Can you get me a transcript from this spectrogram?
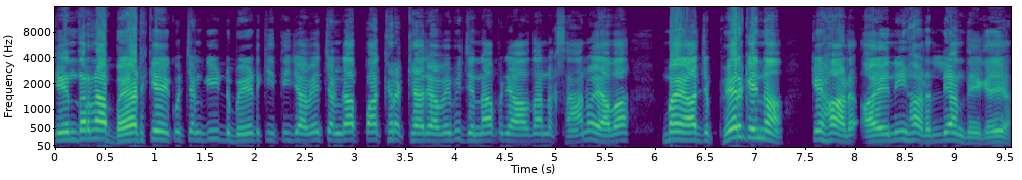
ਕੇਂਦਰ ਨਾਲ ਬੈਠ ਕੇ ਕੋਈ ਚੰਗੀ ਡਿਬੇਟ ਕੀਤੀ ਜਾਵੇ, ਚੰਗਾ ਪੱਖ ਰੱਖਿਆ ਜਾਵੇ ਵੀ ਜਿੰਨਾ ਪੰਜਾਬ ਦਾ ਨੁਕਸਾਨ ਹੋਇਆ ਵਾ, ਮੈਂ ਅੱਜ ਫੇਰ ਕਹਿਣਾ ਕਿ ਹੜ ਆਏ ਨਹੀਂ ਹੜ ਲਿਆਂਦੇ ਗਏ ਆ।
